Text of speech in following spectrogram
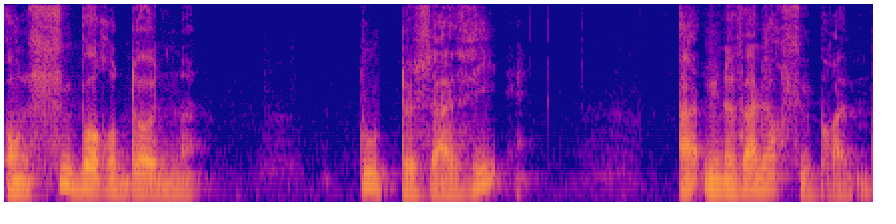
on subordonne toute sa vie à une valeur suprême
